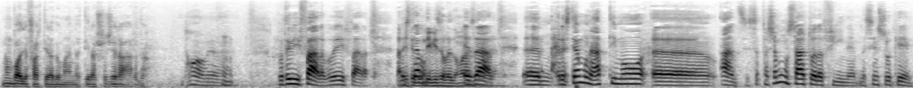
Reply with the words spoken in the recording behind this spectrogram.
Non voglio farti la domanda, ti lascio Gerardo. No, eh, potevi farla, potevi farla. Avete condiviso le domande. Esatto. Ehm, restiamo un attimo, eh, anzi, facciamo un salto alla fine, nel senso che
